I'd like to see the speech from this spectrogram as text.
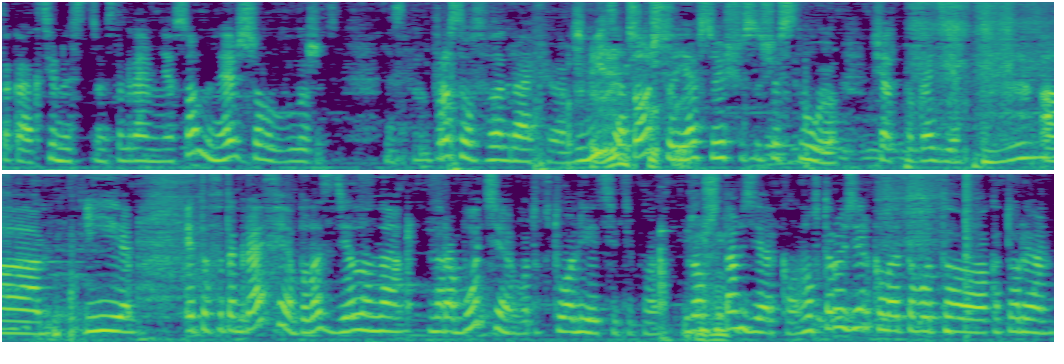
такая активность в Инстаграме не особо, но я решила выложить. Просто вот фотографию. А Объявить о том, что я все еще существую. Сейчас, погоди. А, и эта фотография была сделана на работе, вот в туалете, типа. Потому что там зеркало. Ну, второе зеркало это вот, э, которое.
